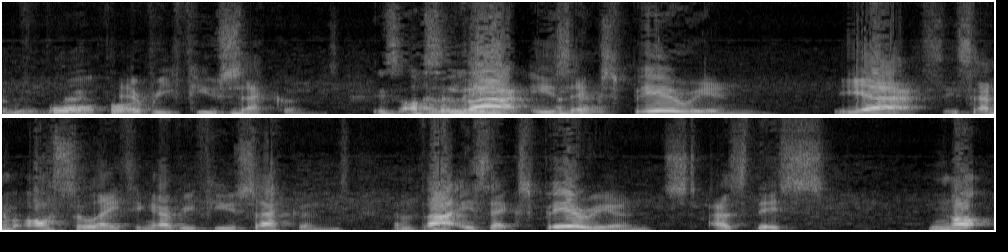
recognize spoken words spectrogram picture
and forth every few mm. seconds. It's oscillating. And that is okay. experience. Yes, it's kind of oscillating every few seconds, and that is experienced as this not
